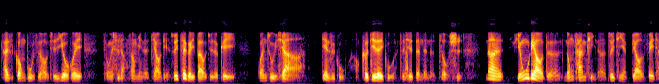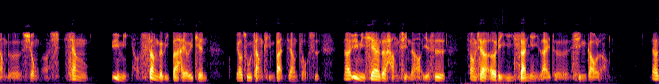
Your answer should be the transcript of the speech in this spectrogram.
开始公布之后，其实又会成为市场上面的焦点。所以这个礼拜我觉得可以关注一下电子股、科技类股这些等等的走势。那原物料的农产品呢，最近也飙得非常的凶啊，像玉米哈，上个礼拜还有一天标出涨停板这样走势。那玉米现在的行情呢，哈，也是创下二零一三年以来的新高了哈。那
